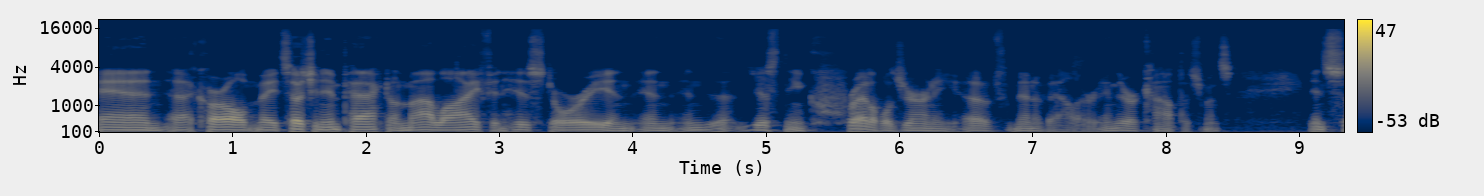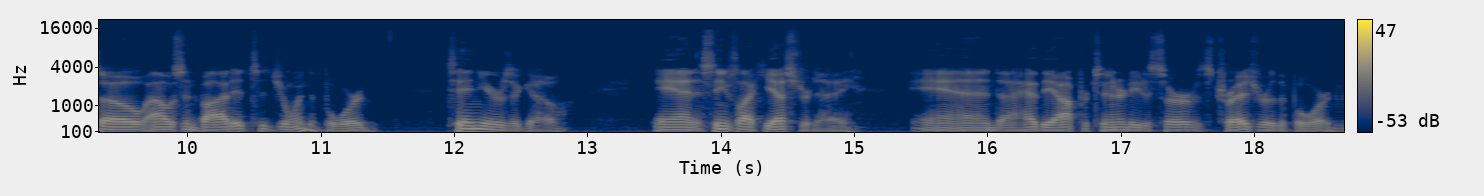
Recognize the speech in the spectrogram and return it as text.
and uh, Carl made such an impact on my life and his story and, and, and the, just the incredible journey of Men of Valor and their accomplishments. And so I was invited to join the board 10 years ago, and it seems like yesterday. And I had the opportunity to serve as treasurer of the board.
